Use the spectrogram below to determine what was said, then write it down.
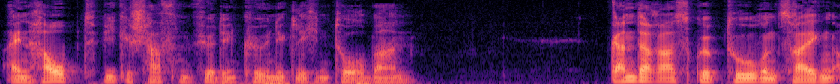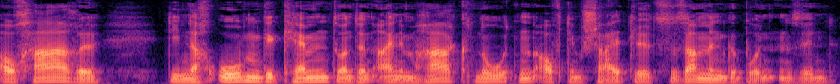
ein Haupt wie geschaffen für den königlichen Turban. Gandhara-Skulpturen zeigen auch Haare, die nach oben gekämmt und in einem Haarknoten auf dem Scheitel zusammengebunden sind.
